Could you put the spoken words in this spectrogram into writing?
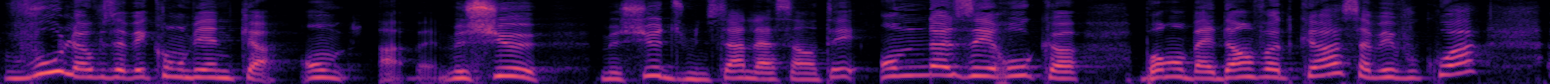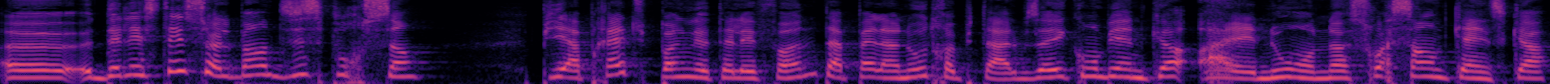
vous, là, vous avez combien de cas? On, ah, ben, monsieur, monsieur du ministère de la Santé, on a zéro cas. Bon, ben, dans votre cas, savez-vous quoi? Euh, délester seulement 10 puis après, tu pognes le téléphone, t'appelles un autre hôpital. Vous avez combien de cas? Ah, nous, on a 75 cas.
